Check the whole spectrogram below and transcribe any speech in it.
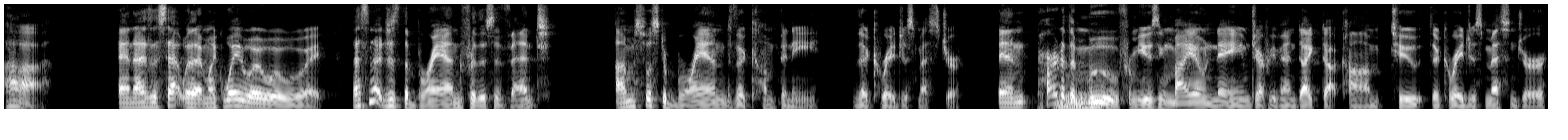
Ah. And as I sat with it, I'm like, wait, wait, wait, wait, wait that's not just the brand for this event. I'm supposed to brand the company the Courageous Messenger. And part Ooh. of the move from using my own name, jeffreyvandyk.com, to the Courageous Messenger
